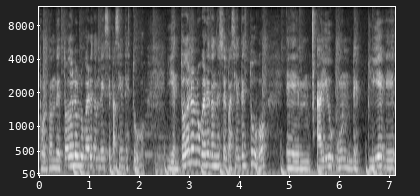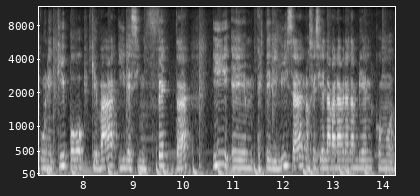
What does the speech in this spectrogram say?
por donde todos los lugares donde ese paciente estuvo. Y en todos los lugares donde ese paciente estuvo, em, hay un despliegue, un equipo que va y desinfecta y em, esteriliza, no sé si es la palabra también como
